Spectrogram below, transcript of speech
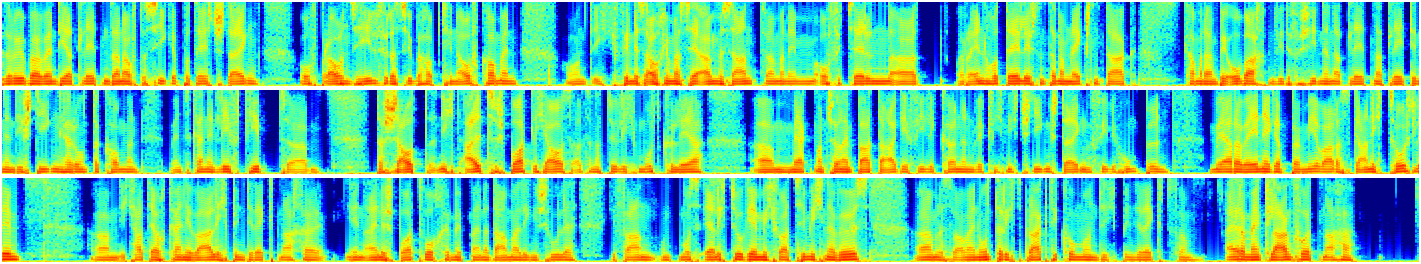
darüber, wenn die Athleten dann auf das Siegerpodest steigen. Oft brauchen sie Hilfe, dass sie überhaupt hinaufkommen. Und ich finde es auch immer sehr amüsant, wenn man im offiziellen äh, Rennhotel ist und dann am nächsten Tag kann man dann beobachten, wie die verschiedenen Athleten, Athletinnen die Stiegen herunterkommen, wenn es keinen Lift gibt. Ähm, das schaut nicht allzu sportlich aus, also natürlich muskulär ähm, merkt man schon ein paar Tage. Viele können wirklich nicht Stiegen steigen, viele humpeln mehr oder weniger. Bei mir war das gar nicht so schlimm. Ähm, ich hatte auch keine Wahl. Ich bin direkt nachher in eine Sportwoche mit meiner damaligen Schule gefahren und muss ehrlich zugeben, ich war ziemlich nervös. Ähm, das war mein Unterrichtspraktikum und ich bin direkt vom Ironman Klagenfurt nachher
